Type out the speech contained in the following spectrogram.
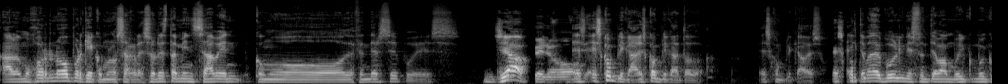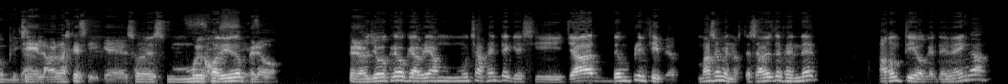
a lo mejor no, porque como los agresores también saben cómo defenderse, pues. Ya, pero. Es, complicado, es complicado todo. Es complicado eso. el tema del bullying es un tema muy, muy complicado. Sí, la verdad es que sí, que eso es muy jodido, pero. Pero yo creo que habría mucha gente que si ya de un principio, más o menos, te sabes defender, a un tío que te venga,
